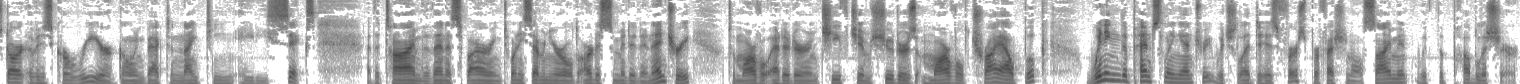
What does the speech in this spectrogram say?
start of his career, going back to 1986. At the time, the then aspiring 27 year old artist submitted an entry to Marvel editor in chief Jim Shooter's Marvel tryout book, winning the penciling entry, which led to his first professional assignment with the publisher.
